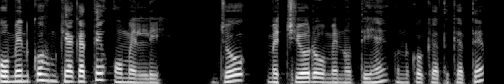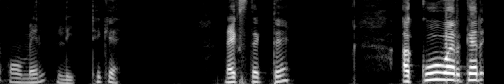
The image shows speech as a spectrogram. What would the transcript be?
ओमेन को हम क्या कहते हैं? ओमेनली जो मेच्योर ओमेन होती हैं उनको क्या कहते हैं? ओमेनली ठीक है? नेक्स्ट देखते हैं. A coworker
